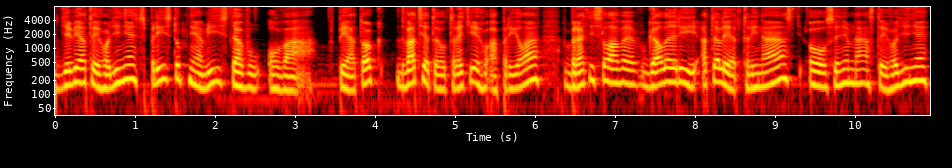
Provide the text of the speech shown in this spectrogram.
9. hodine sprístupnia výstavu Ová. Piatok 23. apríla v Bratislave v galérii Atelier 13 o 17. hodine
